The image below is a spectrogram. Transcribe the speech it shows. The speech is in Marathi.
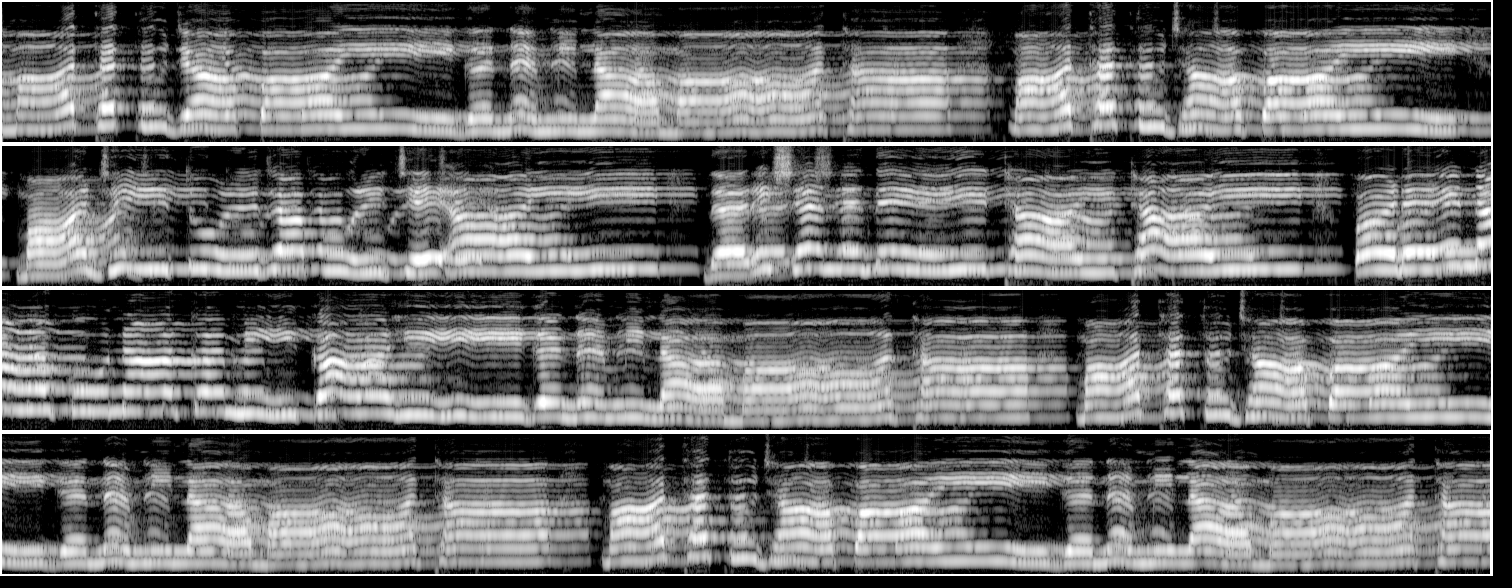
माथा तुझ्या पायी गणमिला माथा माथा तुझ्या पायी माझी तुळजापूरचे आई दर्शन देई ठाई ठाई पडे ना कुणा कमी काही गणमिला माथा माथा तुझ्या पायी गणमिला माथा. माथा तुझ्या पायी गणमिला माथा.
